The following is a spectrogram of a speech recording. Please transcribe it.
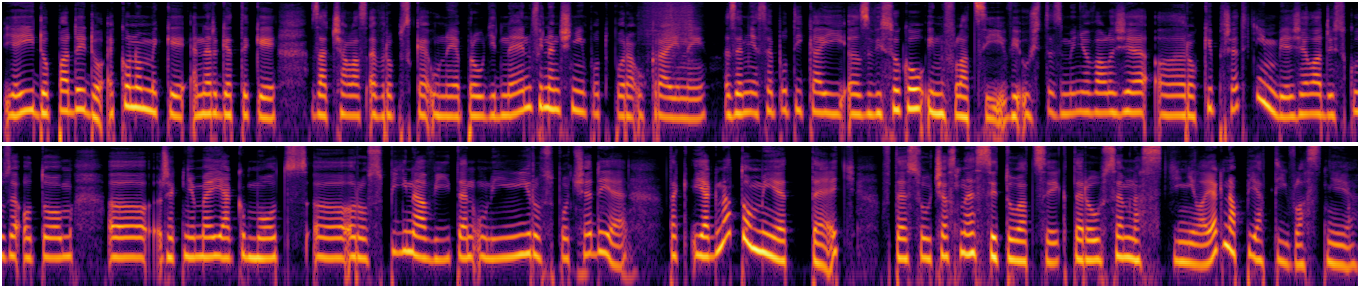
její dopady do ekonomiky, energetiky, začala z Evropské unie proudit nejen finanční podpora Ukrajiny, země se potýkají eh, s vysokou inflací. Vy už jste zmiňoval, že roky předtím běžela diskuze o tom, řekněme, jak moc rozpínavý ten unijní rozpočet je. Tak jak na tom je teď v té současné situaci, kterou jsem nastínila? Jak napjatý vlastně je?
